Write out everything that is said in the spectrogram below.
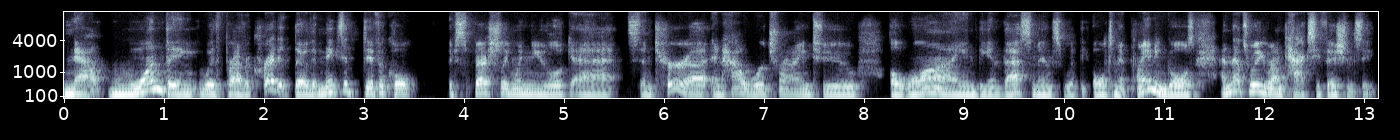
Now, one thing with private credit, though, that makes it difficult, especially when you look at Centura and how we're trying to align the investments with the ultimate planning goals, and that's really around tax efficiency.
